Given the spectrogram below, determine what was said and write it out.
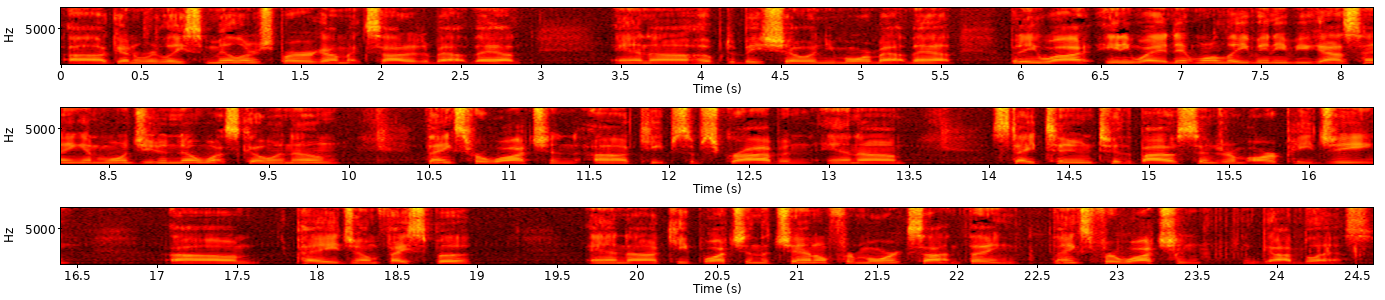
Uh, going to release Millersburg. I'm excited about that, and uh, hope to be showing you more about that. But anyway, anyway, I didn't want to leave any of you guys hanging. Wanted you to know what's going on. Thanks for watching. Uh, keep subscribing and uh, stay tuned to the Bio Syndrome RPG um, page on Facebook. And uh, keep watching the channel for more exciting things. Thanks for watching, and God bless.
